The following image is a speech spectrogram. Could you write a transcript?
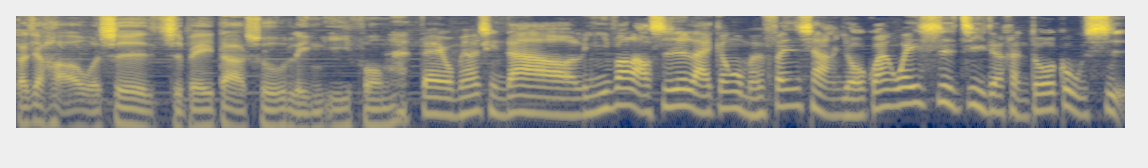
大家好，我是纸杯大叔林一峰。对，我们有请到林一峰老师来跟我们分享有关威士忌的很多故事。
